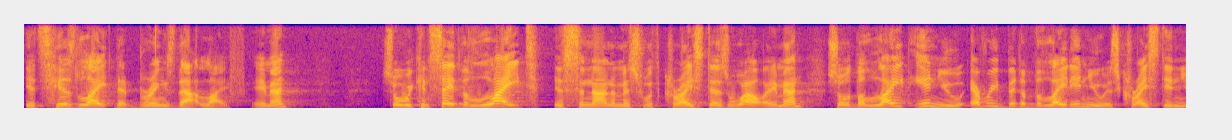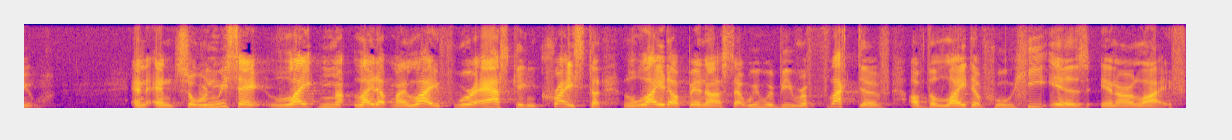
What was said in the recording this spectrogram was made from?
it's His light that brings that life. Amen? So we can say the light is synonymous with Christ as well. Amen? So the light in you, every bit of the light in you is Christ in you. And, and so when we say light, light up my life, we're asking Christ to light up in us, that we would be reflective of the light of who He is in our life.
